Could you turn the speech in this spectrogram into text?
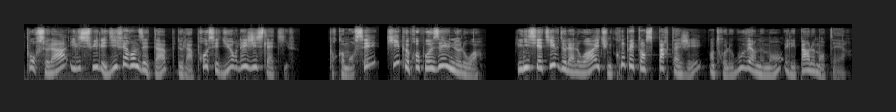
Pour cela, il suit les différentes étapes de la procédure législative. Pour commencer, qui peut proposer une loi? L'initiative de la loi est une compétence partagée entre le gouvernement et les parlementaires.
